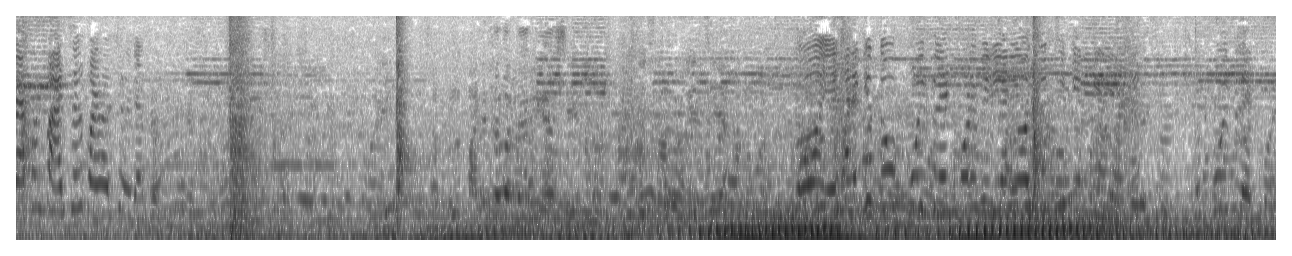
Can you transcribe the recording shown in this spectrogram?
এখন পার্সেল করা হচ্ছে তো এখানে কিন্তু ফুল প্লেট করে বিরিয়ানি হচ্ছে চিকেন বিরিয়ানি তো ফুল প্লেট করে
